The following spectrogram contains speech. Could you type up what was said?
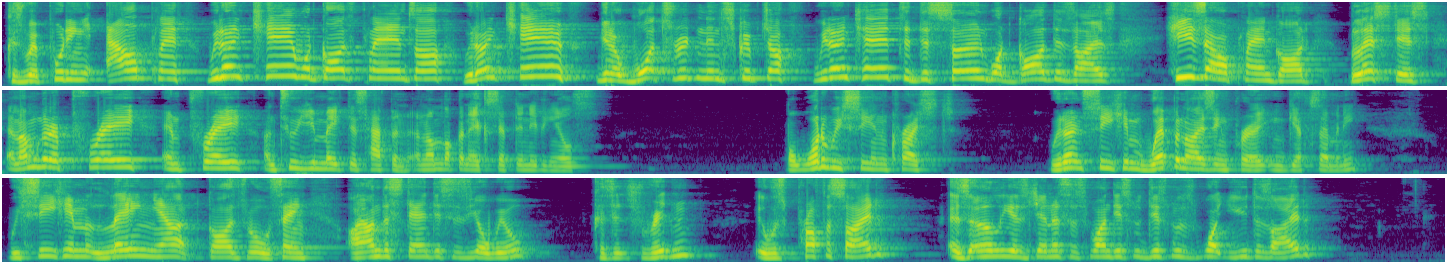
Because we're putting our plan. We don't care what God's plans are. We don't care, you know, what's written in Scripture. We don't care to discern what God desires. Here's our plan, God. Bless this, and I'm going to pray and pray until you make this happen, and I'm not going to accept anything else. But what do we see in Christ? We don't see him weaponizing prayer in Gethsemane. We see him laying out God's will, saying, I understand this is your will because it's written, it was prophesied as early as Genesis 1. This, this was what you desired.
